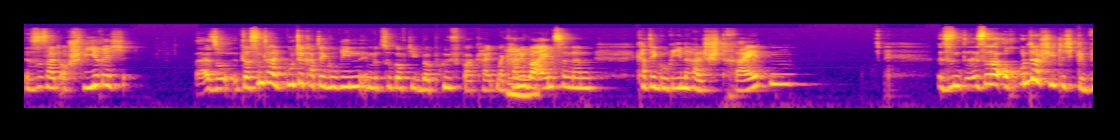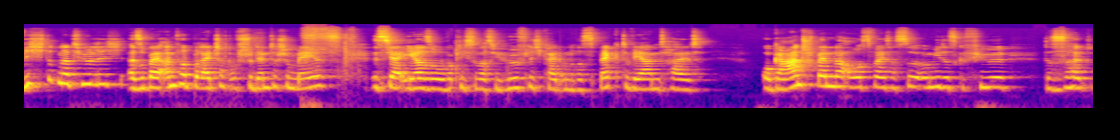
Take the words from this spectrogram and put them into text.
ist es halt auch schwierig. Also, das sind halt gute Kategorien in Bezug auf die Überprüfbarkeit. Man kann Mhm. über einzelnen Kategorien halt streiten. Es, sind, es ist auch unterschiedlich gewichtet natürlich. Also bei Antwortbereitschaft auf studentische Mails ist ja eher so wirklich sowas wie Höflichkeit und Respekt, während halt Organspendeausweis hast du irgendwie das Gefühl, das ist halt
